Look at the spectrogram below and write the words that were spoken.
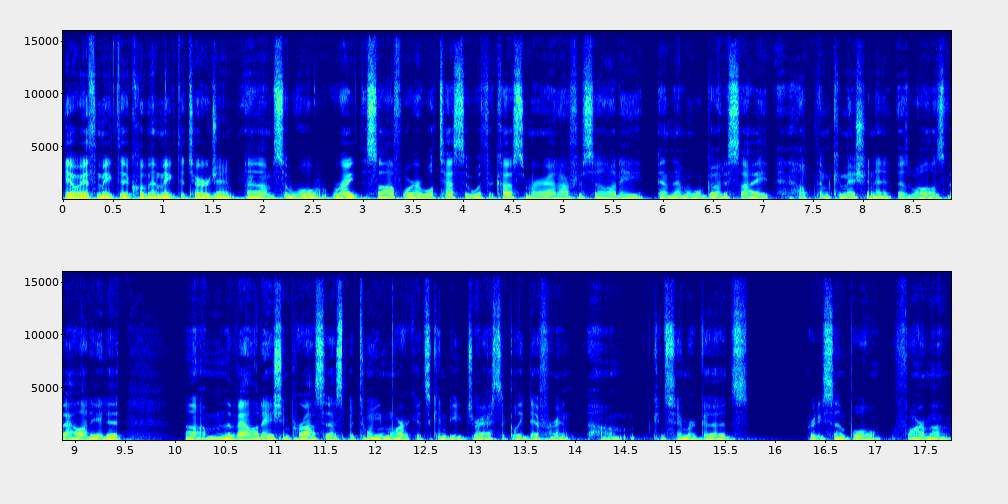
Yeah, we have to make the equipment make detergent. Um, so we'll write the software, we'll test it with the customer at our facility, and then we'll go to site and help them commission it as well as validate it. Um, the validation process between markets can be drastically different. Um, consumer goods, pretty simple. Pharma,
